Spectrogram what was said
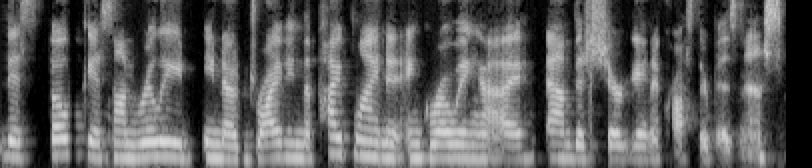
this focus on really you know driving the pipeline and, and growing uh, um, this share gain across their business.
